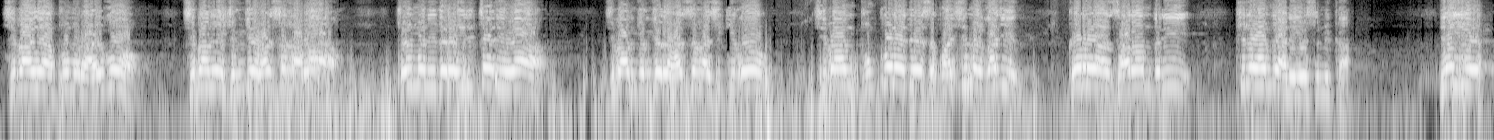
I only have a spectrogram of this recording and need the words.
지방의 아픔을 알고 지방의 경제 활성화와 젊은이들의 일자리와 지방 경제를 활성화시키고 지방 분권에 대해서 관심을 가진 그러한 사람들이 필요한 거 아니겠습니까? 여기에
